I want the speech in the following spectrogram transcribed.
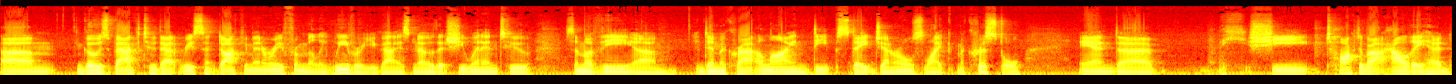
um, goes back to that recent documentary from Millie Weaver. You guys know that she went into some of the um, Democrat aligned deep state generals like McChrystal, and uh, she talked about how they had,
